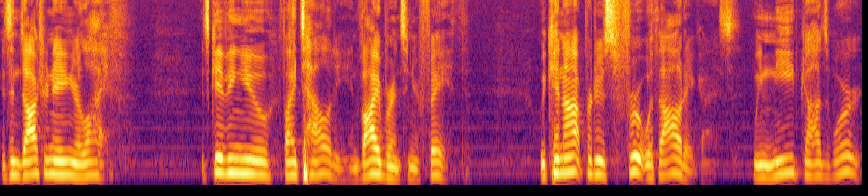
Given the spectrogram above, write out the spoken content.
It's indoctrinating your life, it's giving you vitality and vibrance in your faith. We cannot produce fruit without it, guys. We need God's word.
